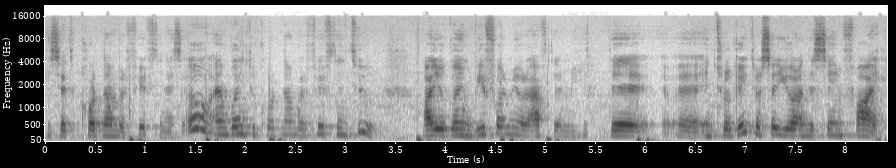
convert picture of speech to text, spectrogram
He said, court number 15. I said, oh, I'm going to court number 15 too. Are you going before me or after me? The uh, interrogator said, you are on the same file.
